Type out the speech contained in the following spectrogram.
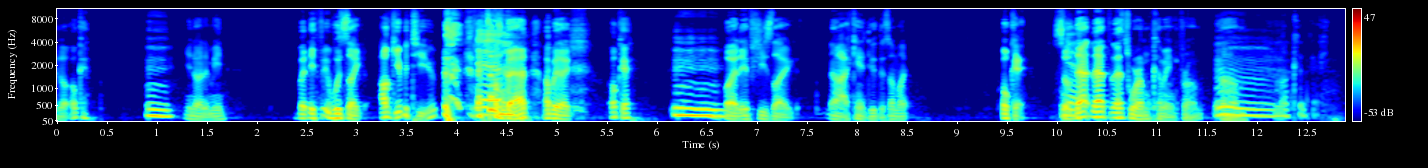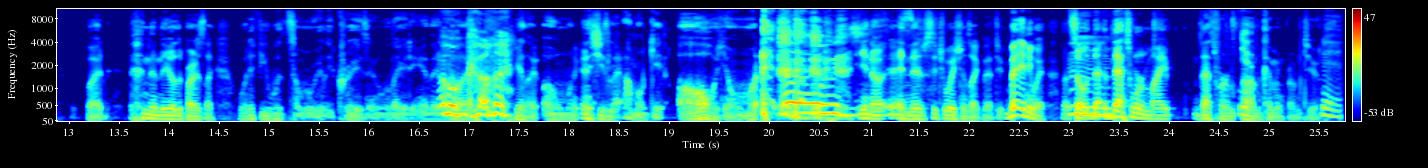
I go okay. You know what I mean? But if it was like, I'll give it to you. that sounds bad. I'll be like, okay. Mm. But if she's like, no, I can't do this. I'm like, okay. So Yeah. that, that that's where I'm coming from. Um, Mm, okay, okay. but and then the other part is like, what if you with some really crazy lady and then Oh, you're like, God. you're like, oh my, and she's like, I'm gonna get all your money. Oh, you know, and there's situations like that too. But anyway, so that, that's where my that's where I'm, Mm. Yeah. I'm coming from too. Yeah,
